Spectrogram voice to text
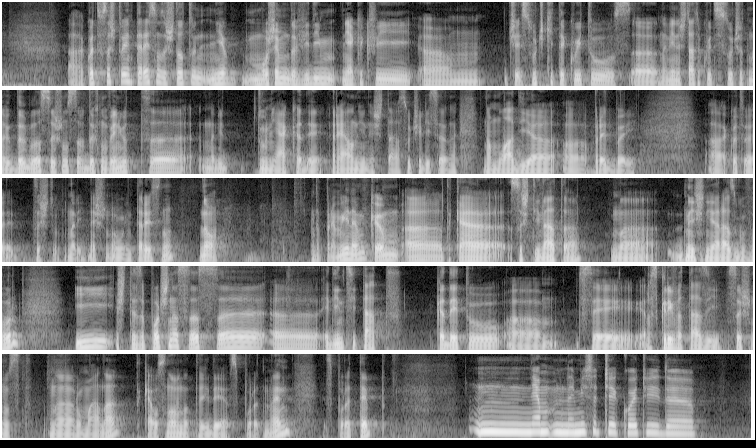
А, което също е интересно, защото ние можем да видим някакви. Ам, че случките, които. А, нали, нещата, които се случват на Дъглас, всъщност са вдъхновени от. А, нали, до някъде реални неща, случили се на, на младия а, Бредбъри, а, което е също нали, нещо много интересно. Но да преминем към а, така същината на днешния разговор и ще започна с а, а, един цитат, където а, се разкрива тази същност на романа. Така основната идея, според мен. Според теб, Не, не мисля, че който и да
